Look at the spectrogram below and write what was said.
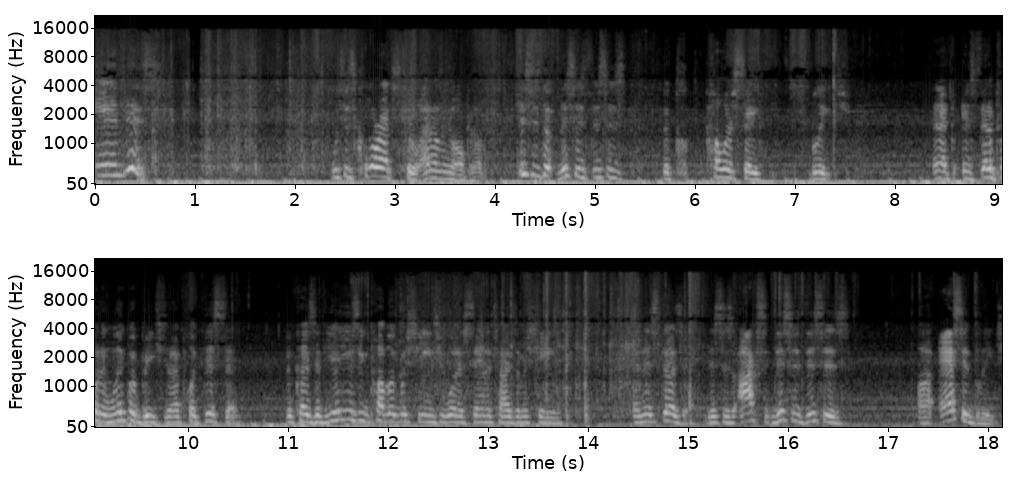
and this, which is Clorox 2. I don't even open up. This is the this is this is the color safe bleach. And I, instead of putting liquid bleach, I put this in. Because if you're using public machines, you want to sanitize the machine, and this does it. This is oxy. This is this is uh, acid bleach.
